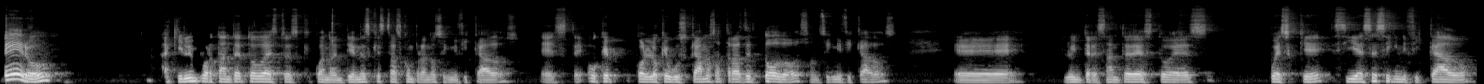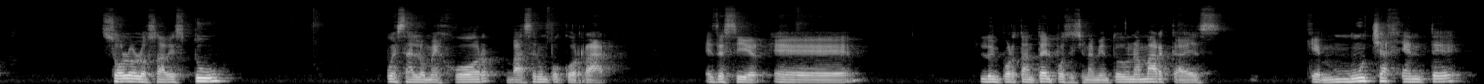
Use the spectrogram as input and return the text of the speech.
Pero aquí lo importante de todo esto es que cuando entiendes que estás comprando significados, este, o que con lo que buscamos atrás de todo son significados, lo interesante de esto es, pues que si ese significado solo lo sabes tú, pues a lo mejor va a ser un poco raro. Es decir, eh, lo importante del posicionamiento de una marca es que mucha gente,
